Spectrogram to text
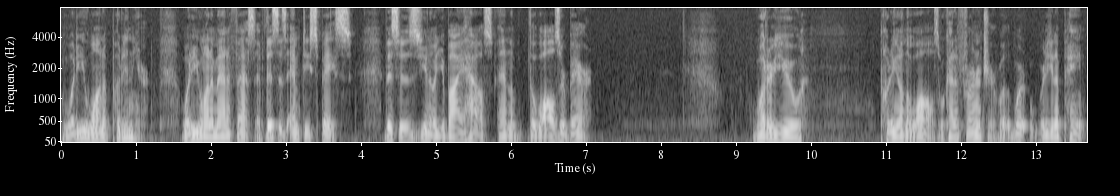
What do you want to put in here? What do you want to manifest? If this is empty space, this is, you know, you buy a house and the, the walls are bare. What are you putting on the walls? What kind of furniture? What, what, what are you going to paint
